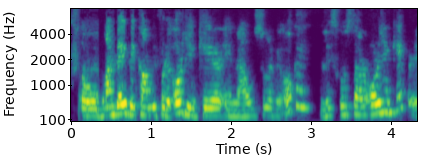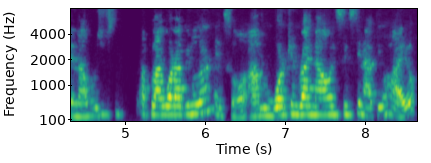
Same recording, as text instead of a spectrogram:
so one day they called me for the urgent care, and I was like, okay, let's go start urgent care, and I will just apply what I've been learning. So I'm working right now in Cincinnati, Ohio,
